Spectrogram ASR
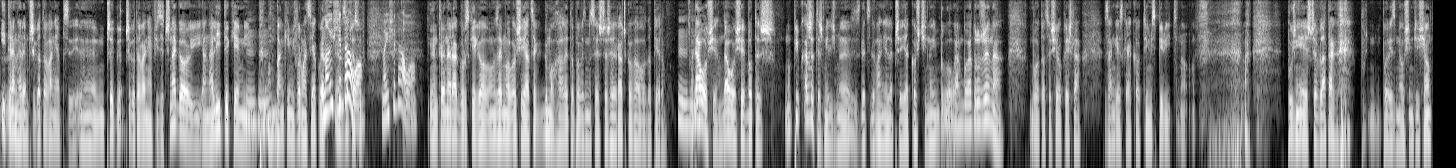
I trenerem przygotowania, psy, przy, przygotowania fizycznego, i analitykiem, i mm -hmm. bankiem informacji akurat. No i się dało, czasów. no i się dało trenera górskiego zajmował się Jacek Gmoch, ale to powiedzmy sobie szczerze, raczkowało dopiero. Mm -hmm. Dało się, dało się, bo też, no piłkarze też mieliśmy zdecydowanie lepszej jakości, no i była, była drużyna. Było to, co się określa z angielska jako team spirit, no. Później jeszcze w latach, powiedzmy 80.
